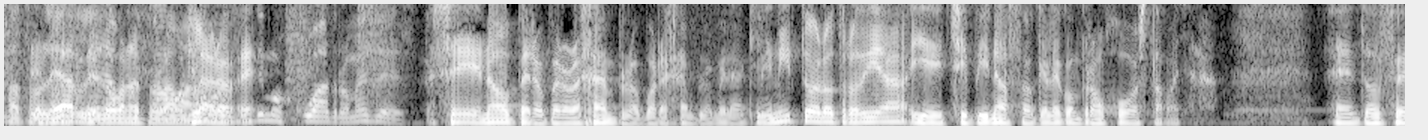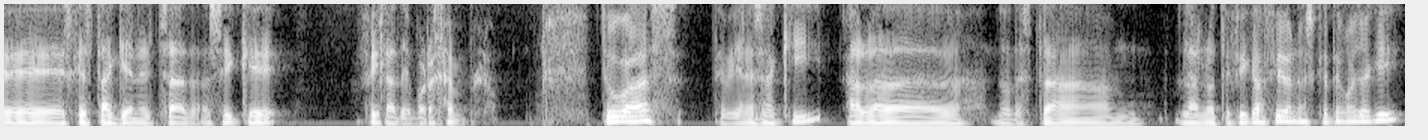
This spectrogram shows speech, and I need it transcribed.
Para trolearle luego en el programa. Claro, Los eh. últimos cuatro meses. Sí, no, pero, pero por ejemplo, por ejemplo, mira, Clinito el otro día y Chipinazo, que le compré un juego esta mañana. Entonces, que está aquí en el chat. Así que, fíjate, por ejemplo, tú vas, te vienes aquí a la, donde están las notificaciones que tengo yo aquí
